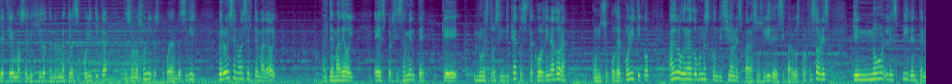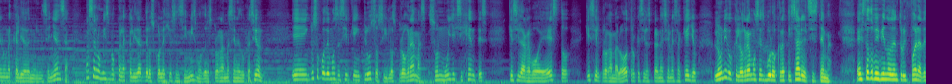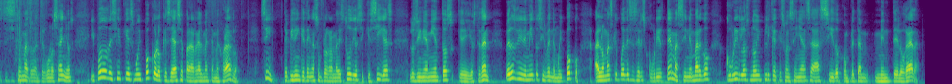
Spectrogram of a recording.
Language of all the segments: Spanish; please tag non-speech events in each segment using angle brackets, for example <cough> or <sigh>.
ya que hemos elegido tener una clase política que son los únicos que pueden decidir. Pero ese no es el tema de hoy. El tema de hoy es precisamente que nuestros sindicatos esta coordinadora, con su poder político, han logrado unas condiciones para sus líderes y para los profesores que no les piden tener una calidad en la enseñanza. Pasa lo mismo con la calidad de los colegios en sí mismos, de los programas en educación. E incluso podemos decir que incluso si los programas son muy exigentes, que si la reboe esto, que si el programa lo otro, que si las planeaciones aquello, lo único que logramos es burocratizar el sistema. He estado viviendo dentro y fuera de este sistema durante algunos años y puedo decir que es muy poco lo que se hace para realmente mejorarlo. Sí, te piden que tengas un programa de estudios y que sigas los lineamientos que ellos te dan, pero esos lineamientos sirven de muy poco. A lo más que puedes hacer es cubrir temas, sin embargo, cubrirlos no implica que su enseñanza ha sido completamente lograda.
